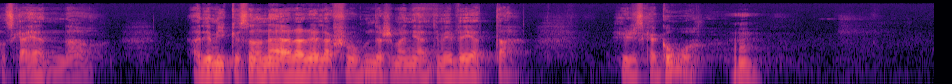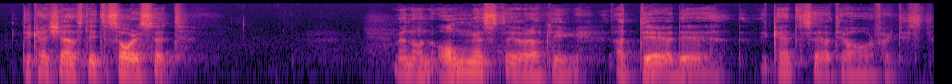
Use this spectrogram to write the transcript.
vad ska hända? Och, ja, det är mycket sådana nära relationer som man egentligen vill veta hur det ska gå. Det kan kännas lite sorgset. Men någon ångest över att, bli, att dö, det, det kan jag inte säga att jag har faktiskt.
